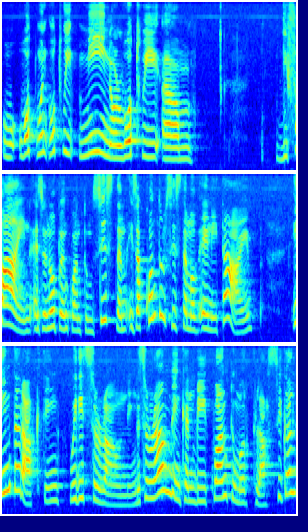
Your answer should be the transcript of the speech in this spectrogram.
what, what we mean or what we um, define as an open quantum system is a quantum system of any type interacting with its surrounding. The surrounding can be quantum or classical,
